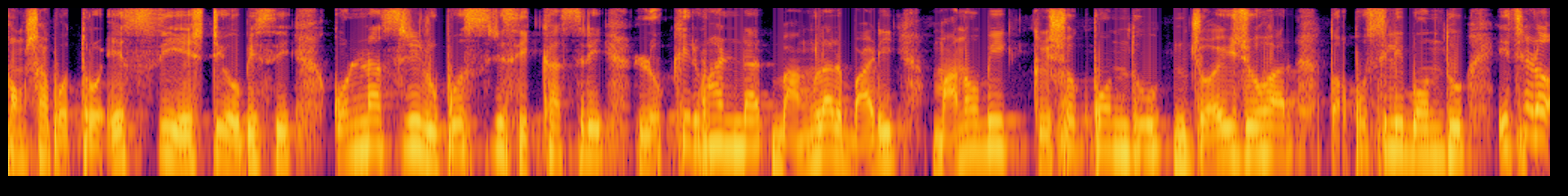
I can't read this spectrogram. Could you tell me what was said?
শংসাপত্র SC ST OBC Kanyashree, Rupashree, Sikshashree, লক্ষ্মীর ভাণ্ডার, বাংলার বাড়ি, মানবিক কৃষক বন্ধু, জয় জোহার তপশিলি বন্ধু, এছাড়াও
